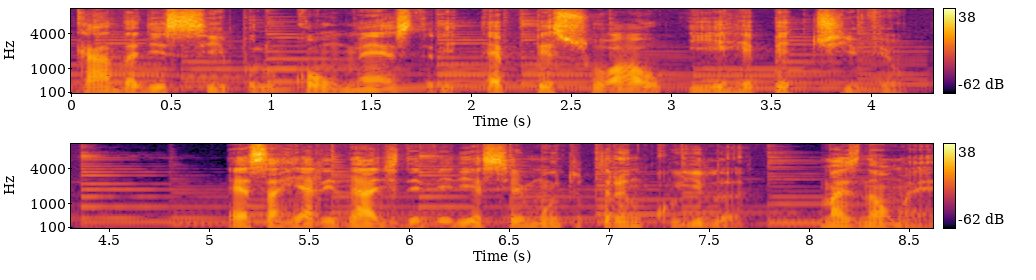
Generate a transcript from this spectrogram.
cada discípulo com o Mestre é pessoal e irrepetível. Essa realidade deveria ser muito tranquila, mas não é.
